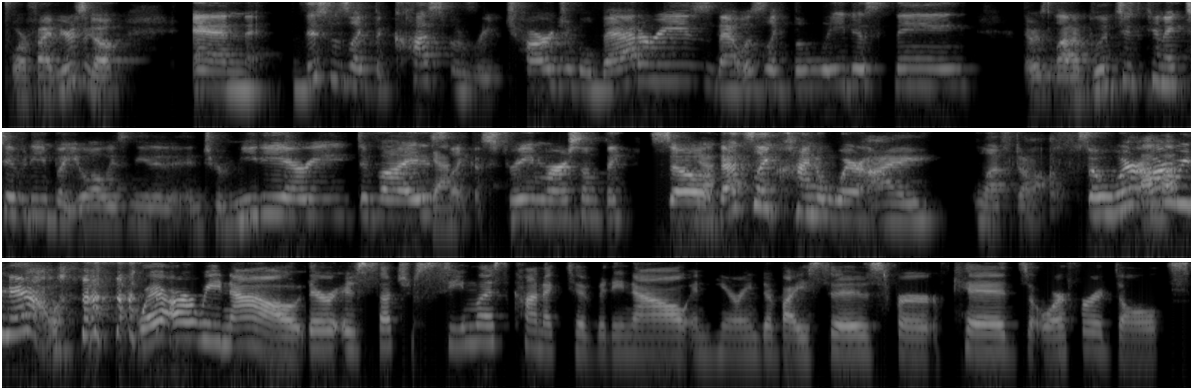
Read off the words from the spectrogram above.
four or five years ago. And this was like the cusp of rechargeable batteries. That was like the latest thing. There was a lot of Bluetooth connectivity, but you always needed an intermediary device yeah. like a streamer or something. So yeah. that's like kind of where I left off. So where uh-huh. are we now? where are we now? There is such seamless connectivity now in hearing devices for kids or for adults.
